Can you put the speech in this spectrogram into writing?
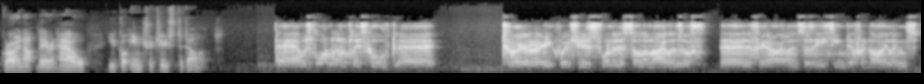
growing up there and how you got introduced to darts. Uh, I was born on a place called uh, Toyari, which is one of the southern islands of uh, the Faroe Islands. There's 18 different islands.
